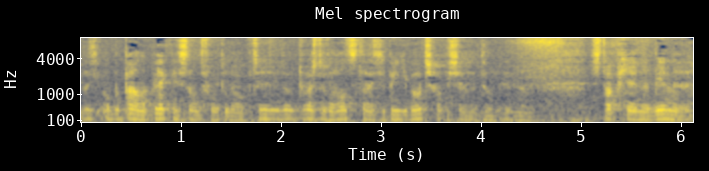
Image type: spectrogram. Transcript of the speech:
dat je op bepaalde plekken in Zandvoort loopt. Hè. Dwars door de Haltstraat, je bent je boodschapjes aan het doen. En dan stap je naar binnen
